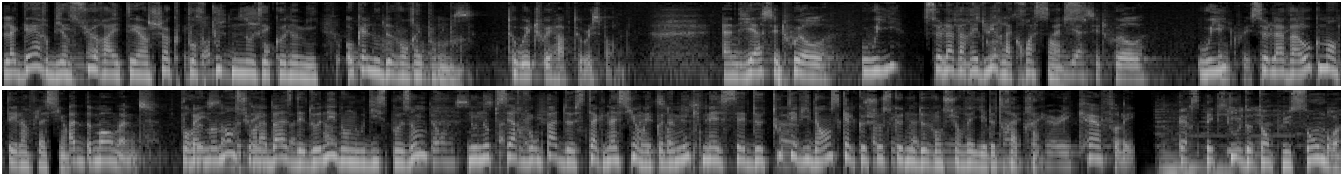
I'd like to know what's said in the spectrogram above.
La guerre, bien sûr, a été un choc pour toutes nos économies, auxquelles nous devons répondre. Oui, cela va réduire la croissance. Oui, cela va augmenter l'inflation. Pour le moment, sur la base des données dont nous disposons, nous n'observons pas de stagnation économique, mais c'est de toute évidence quelque chose que nous devons surveiller de très près. Perspective d'autant plus sombre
